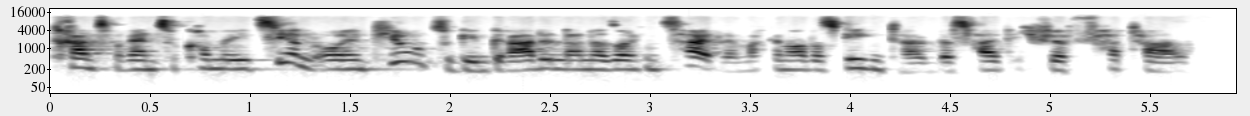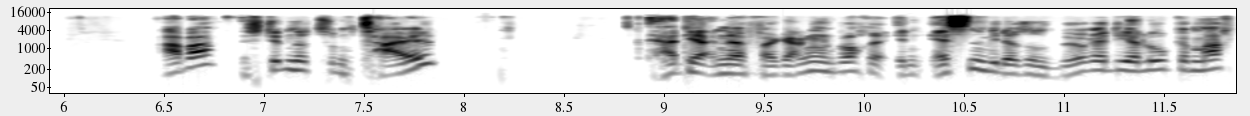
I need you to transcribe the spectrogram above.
transparent zu kommunizieren, Orientierung zu geben, gerade in einer solchen Zeit. Er macht genau das Gegenteil. Das halte ich für fatal. Aber es stimmt nur zum Teil. Er hat ja in der vergangenen Woche in Essen wieder so einen Bürgerdialog gemacht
